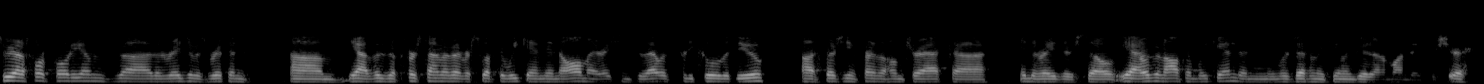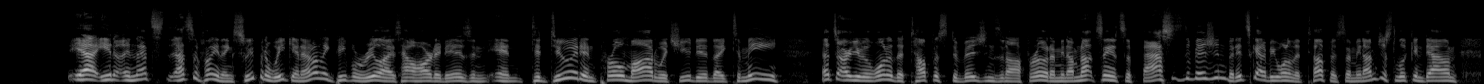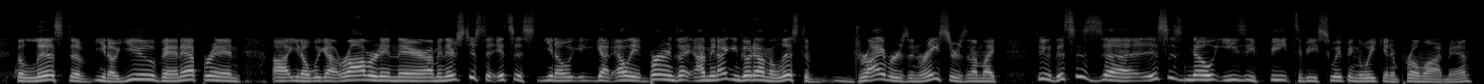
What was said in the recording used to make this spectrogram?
three out of four podiums. Uh, the Razor was ripping. Um, yeah, it was the first time I've ever swept a weekend in all my racing, so that was pretty cool to do uh, especially in front of the home track uh, in the razor. So yeah, it was an awesome weekend, and we're definitely feeling good on a Monday for sure. Yeah, you know, and that's that's the funny thing. Sweeping a weekend, I don't think people realize how hard it is, and and to do it in pro mod, which you did, like to me, that's arguably one of the toughest divisions in off road. I mean, I'm not saying it's the fastest division, but it's got to be one of the toughest. I mean, I'm just looking down the list of you know you, Van Eperen, uh, you know we got Robert in there. I mean, there's just a, it's a you know you got Elliot Burns. I, I, mean, I can go down the list of drivers and racers, and I'm like, dude, this is uh, this is no easy feat to be sweeping a weekend in pro mod, man.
